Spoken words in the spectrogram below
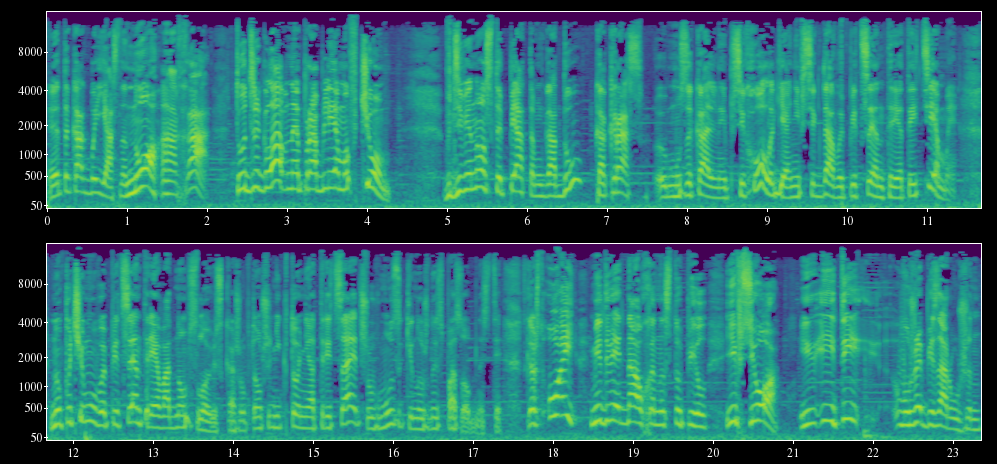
Это как бы ясно. Но, ага, тут же главная проблема в чем? В 95-м году как раз э, музыкальные психологи, они всегда в эпицентре этой темы. Ну почему в эпицентре, я в одном слове скажу. Потому что никто не отрицает, что в музыке нужны способности. Скажут, ой, медведь на ухо наступил, и все. И, и ты уже безоружен.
